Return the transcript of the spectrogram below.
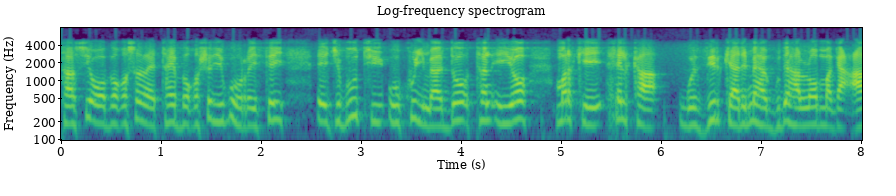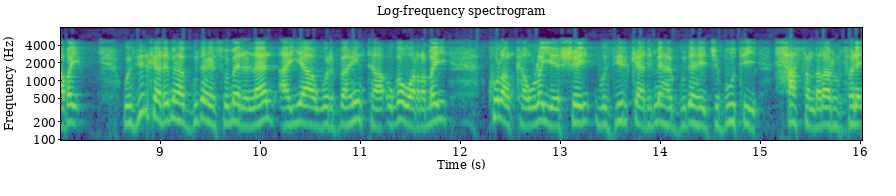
taasi oo booqashadan ay tahay booqashadii ugu horreysay ee jabuuti uu ku yimaado tan iyo markii xilka wasiirka arrimaha gudaha loo magacaabay. Wasiirka arrimaha gudaha ee somalilan ayaa warbaahinta uga waramay kulanka ula yeeshay wasiirka arrimaha gudaha ee jabuuti xasan dharaar hufane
